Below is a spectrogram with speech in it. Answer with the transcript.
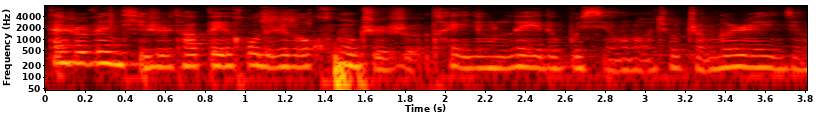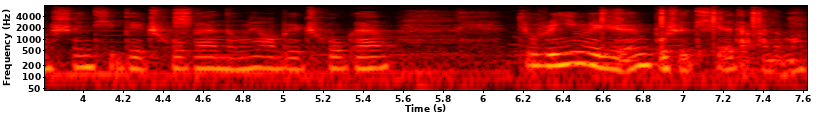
但是问题是，它背后的这个控制者他已经累得不行了，就整个人已经身体被抽干，能量被抽干。就是因为人不是铁打的嘛，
